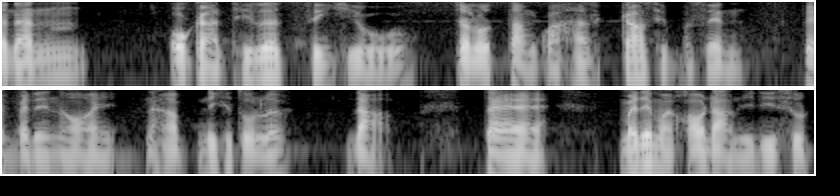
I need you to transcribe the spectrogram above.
ังนั้น โอกาสที่เลือดซิงฉิวจะลดต่ำกว่า 90%เป็นไปได้น้อยนะครับ นี่คือตัวเลือกดาบ แต่ไม่ได้หมายความว่าดาบนี้ดีสุด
